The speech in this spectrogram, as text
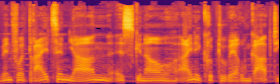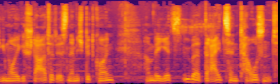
wenn vor 13 Jahren es genau eine Kryptowährung gab, die neu gestartet ist, nämlich Bitcoin, haben wir jetzt über 13.000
